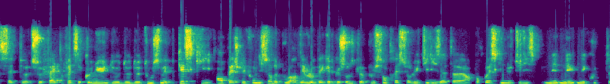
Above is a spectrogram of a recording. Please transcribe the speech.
ce fait? En fait, c'est connu de, tous, mais qu'est-ce qui empêche les fournisseurs de pouvoir développer quelque chose qui va plus centré sur l'utilisateur? Pourquoi est-ce qu'ils n'écoutent,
